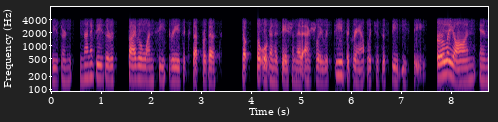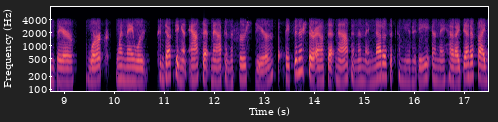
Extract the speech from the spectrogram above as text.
These are none of these are 501c3s except for the, the, the organization that actually received the grant, which is the CDC. Early on in their work, when they were conducting an asset map in the first year. They finished their asset map and then they met as a community and they had identified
